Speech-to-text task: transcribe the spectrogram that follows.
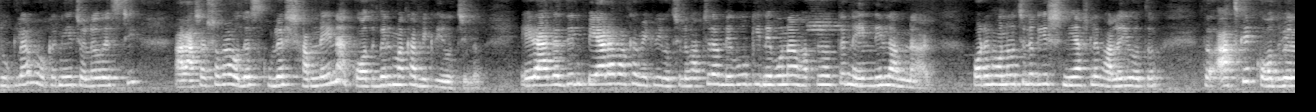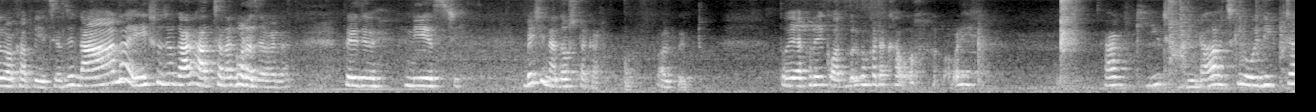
ঢুকলাম ওকে নিয়ে চলেও এসেছি। আর আসার সময় ওদের স্কুলের সামনেই না কদবেল মাখা বিক্রি হচ্ছিল। এর আগের দিন পেয়ারা মাখা বিক্রি হচ্ছিল। ভাবছিলাম নেব কি নেব না, ভাবতে ভাবতে নিলাম না আর। পরে মনে হচ্ছিল কি নিয়ে আসলে ভালোই হতো। তো আজকে কদবেল মাখা পেয়েছে। যে না না, এই সুযোগ আর হাতছাড়া করা যাবে না। তো এই যে নিয়ে এসেছি। বেশি না, দশ টাকার, অল্প একটু। তো এখন এই কদবেল মাখাটা খাব। বাবারে, আর কি ঠান্ডা আজকে ওই দিকটা।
